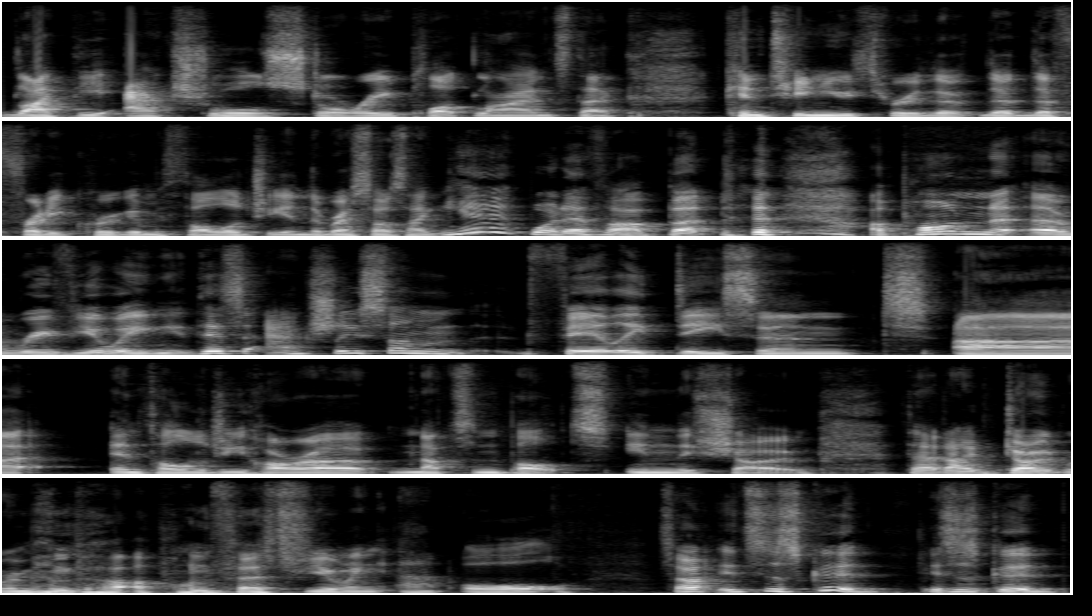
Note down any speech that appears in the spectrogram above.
like the actual story plot lines that continue through the the, the Freddy Krueger mythology, and the rest I was like, yeah, whatever. But upon uh, reviewing, there's actually some fairly decent. Uh, anthology horror nuts and bolts in this show that I don't remember upon first viewing at all. So it's just good. This is good.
